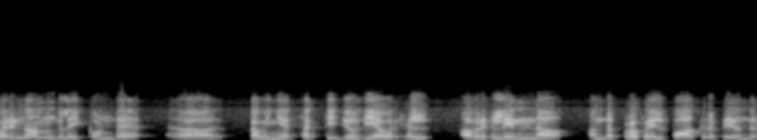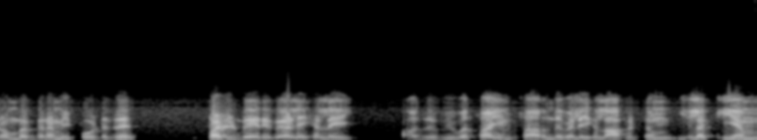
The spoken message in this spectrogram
பரிணாமங்களை கொண்ட கவிஞர் சக்தி ஜோதி அவர்கள் அவர்களின் அந்த ப்ரொஃபைல் பார்க்குறப்பே வந்து ரொம்ப பிரமி போட்டுது. பல்வேறு வேலைகளை அது விவசாயம் சார்ந்த வேலைகளாகட்டும் இலக்கியம்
